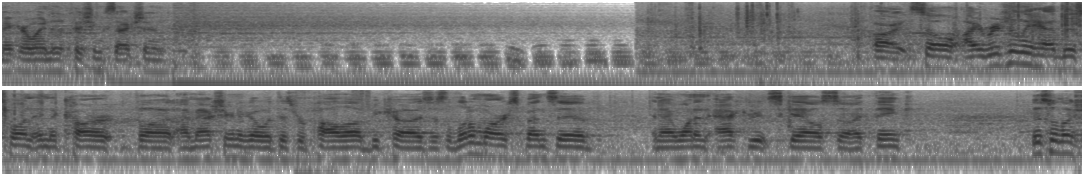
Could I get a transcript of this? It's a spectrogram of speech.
make our way into the fishing section. All right, so I originally had this one in the cart, but I'm actually gonna go with this Rapala because it's a little more expensive and I want an accurate scale. So I think this one looks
